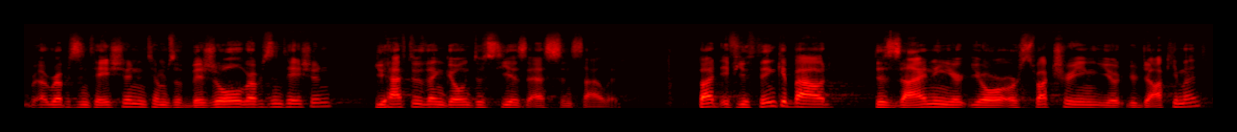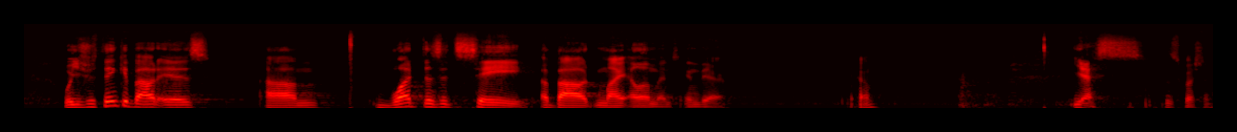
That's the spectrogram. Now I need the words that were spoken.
representation in terms of visual representation, you have to then go into CSS and style it. But if you think about designing your, your or structuring your, your, document, what you should think about is um, what does it say about my element in there? Yeah? Yes, this question.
